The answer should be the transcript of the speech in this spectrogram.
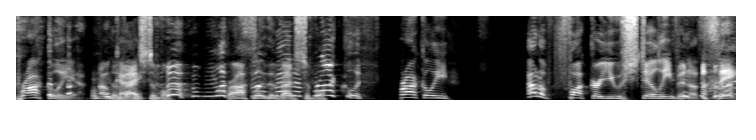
Broccoli. Okay. The vegetable. broccoli, the vegetable. Broccoli. Broccoli. How the fuck are you still even a thing?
